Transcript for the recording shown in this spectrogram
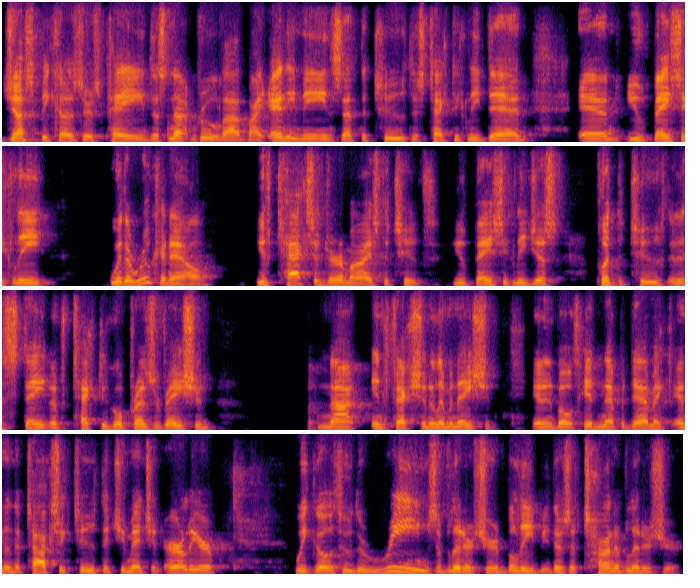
just because there's pain does not rule out by any means that the tooth is technically dead. And you've basically, with a root canal, you've taxidermized the tooth. You've basically just put the tooth in a state of technical preservation, not infection elimination. And in both hidden epidemic and in the toxic tooth that you mentioned earlier, we go through the reams of literature. And believe me, there's a ton of literature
